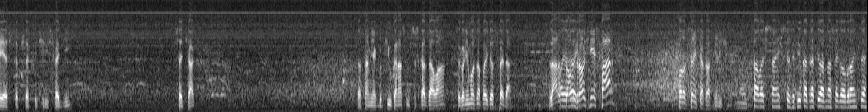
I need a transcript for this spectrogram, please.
jeszcze przechwycili Szwedzi. Trzeciak. Czasami jakby piłka naszym przeszkadzała, czego nie można powiedzieć o Szwedach. Larsson, groźnie, Szwarc. Sporo szczęścia teraz mieliśmy. No i całe szczęście, że piłka trafiła w naszego obrońcę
